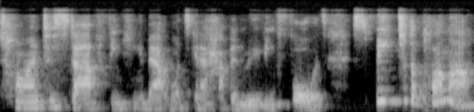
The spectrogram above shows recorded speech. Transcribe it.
Time to start thinking about what's going to happen moving forwards. Speak to the plumber.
